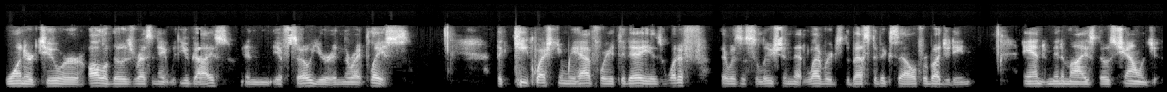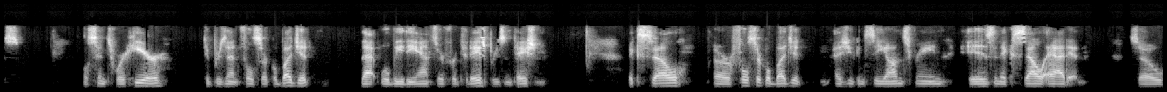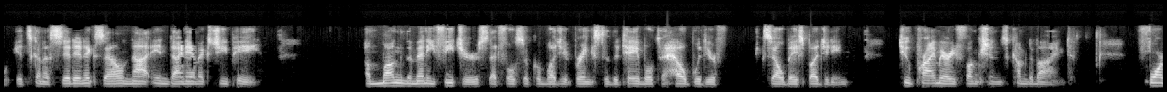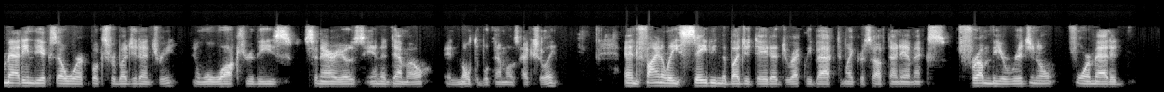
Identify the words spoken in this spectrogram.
one or two or all of those resonate with you guys. And if so, you're in the right place. The key question we have for you today is what if there was a solution that leveraged the best of Excel for budgeting and minimize those challenges. Well, since we're here to present full circle budget, that will be the answer for today's presentation. Excel or full circle budget, as you can see on screen, is an Excel add-in. So it's going to sit in Excel, not in Dynamics GP. Among the many features that Full Circle Budget brings to the table to help with your Excel-based budgeting, two primary functions come to mind formatting the Excel workbooks for budget entry, and we'll walk through these scenarios in a demo, in multiple demos actually. And finally, saving the budget data directly back to Microsoft Dynamics from the original formatted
